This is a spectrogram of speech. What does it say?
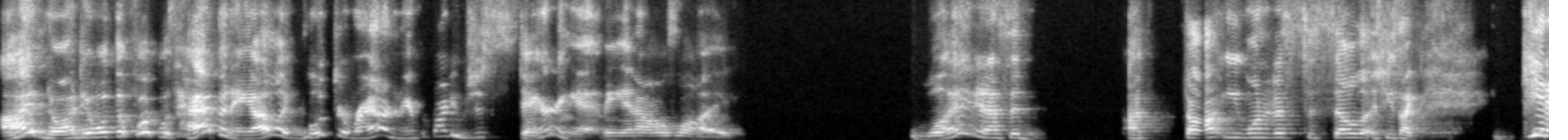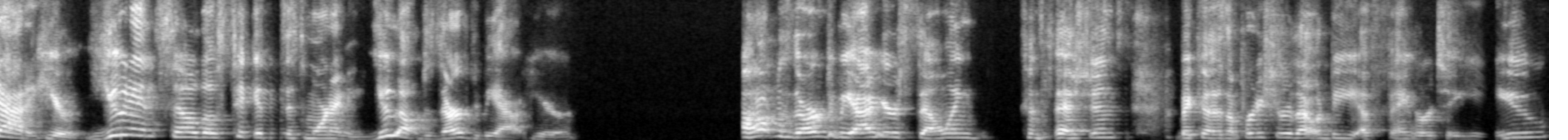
I had no idea what the fuck was happening. I like looked around and everybody was just staring at me. And I was like, What? And I said, I thought you wanted us to sell that. She's like, Get out of here. You didn't sell those tickets this morning and you don't deserve to be out here. I don't deserve to be out here selling concessions because I'm pretty sure that would be a favor to you.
